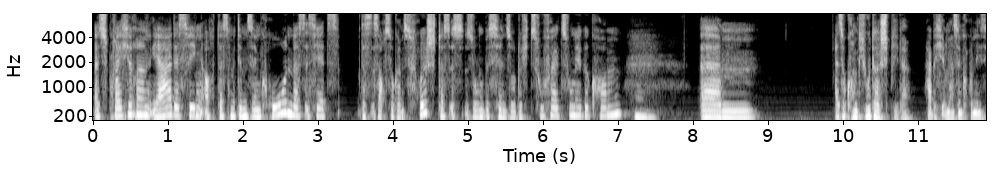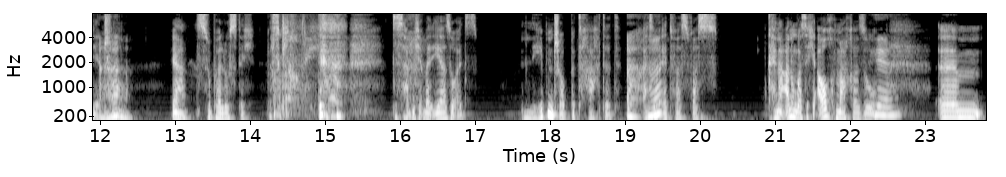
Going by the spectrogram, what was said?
als Sprecherin, ja, deswegen auch das mit dem Synchron, das ist jetzt, das ist auch so ganz frisch, das ist so ein bisschen so durch Zufall zu mir gekommen. Ähm, also Computerspiele habe ich immer synchronisiert schon. Aha. Ja, super lustig. Das glaube ich. Das habe ich aber eher so als Nebenjob betrachtet. Also etwas, was, keine Ahnung, was ich auch mache, so. Ja. ähm,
